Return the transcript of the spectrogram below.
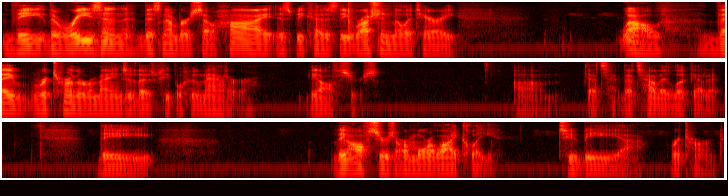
the the reason this number is so high is because the Russian military, well, they return the remains of those people who matter, the officers. Um, that's that's how they look at it. The the officers are more likely to be uh, returned.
